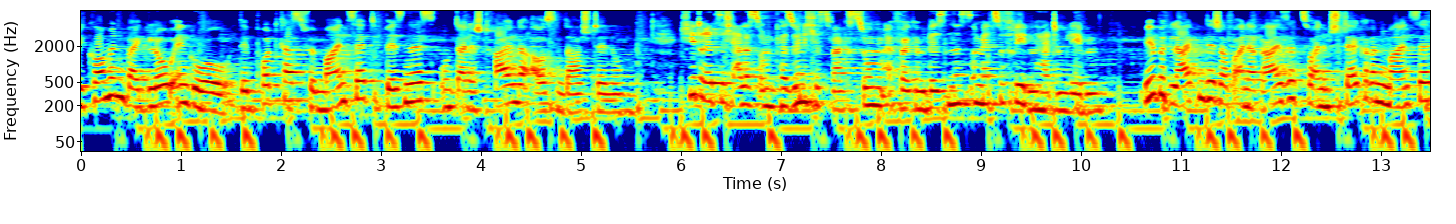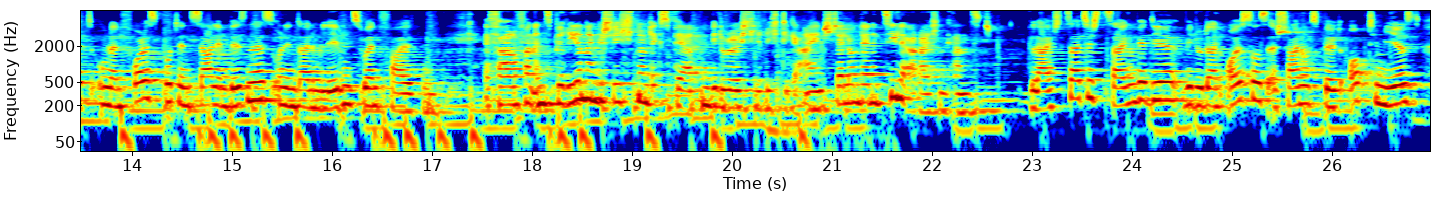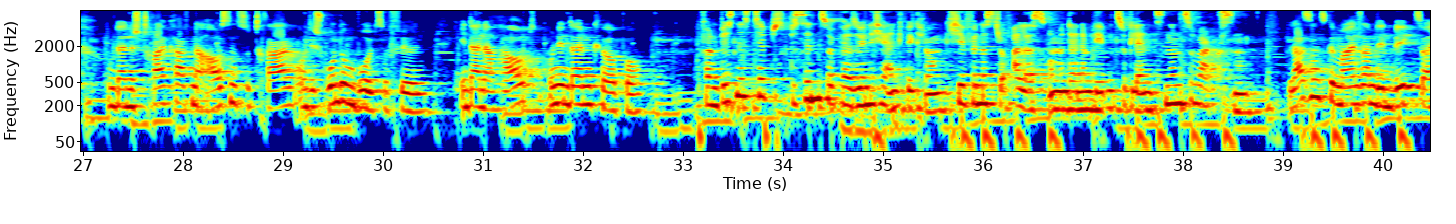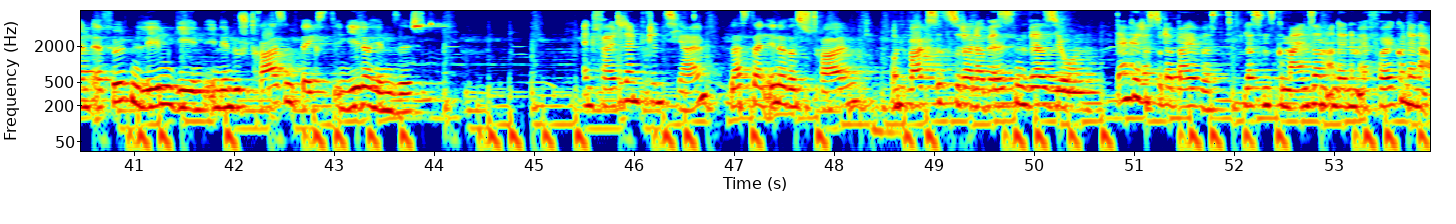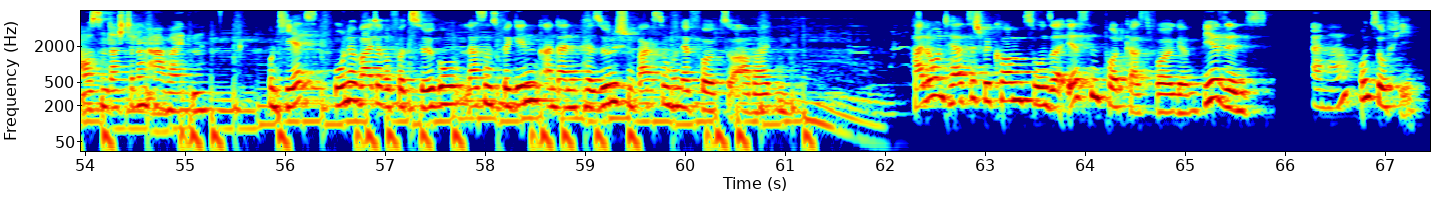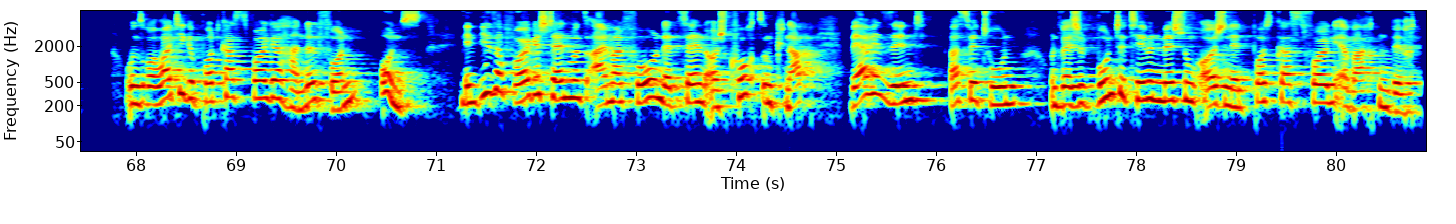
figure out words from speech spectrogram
Willkommen bei Glow and Grow, dem Podcast für Mindset, Business und deine strahlende Außendarstellung. Hier dreht sich alles um persönliches Wachstum, Erfolg im Business und mehr Zufriedenheit im Leben. Wir begleiten dich auf einer Reise zu einem stärkeren Mindset, um dein volles Potenzial im Business und in deinem Leben zu entfalten. Erfahre von inspirierenden Geschichten und Experten, wie du durch die richtige Einstellung deine Ziele erreichen kannst. Gleichzeitig zeigen wir dir, wie du dein äußeres Erscheinungsbild optimierst, um deine Strahlkraft nach außen zu tragen und dich rundum wohlzufühlen, in deiner Haut und in deinem Körper. Von Business-Tipps bis hin zur persönlichen Entwicklung. Hier findest du alles, um in deinem Leben zu glänzen und zu wachsen. Lass uns gemeinsam den Weg zu einem erfüllten Leben gehen, in dem du strahlst und wächst in jeder Hinsicht. Entfalte dein Potenzial, lass dein Inneres strahlen und wachse zu deiner besten Version. Danke, dass du dabei bist. Lass uns gemeinsam an deinem Erfolg und deiner Außendarstellung arbeiten. Und jetzt, ohne weitere Verzögerung, lass uns beginnen, an deinem persönlichen Wachstum und Erfolg zu arbeiten. Hallo und herzlich willkommen zu unserer ersten Podcast-Folge. Wir sind's. Anna und Sophie. Unsere heutige Podcast-Folge handelt von uns. In dieser Folge stellen wir uns einmal vor und erzählen euch kurz und knapp, wer wir sind, was wir tun und welche bunte Themenmischung euch in den Podcast-Folgen erwarten wird.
